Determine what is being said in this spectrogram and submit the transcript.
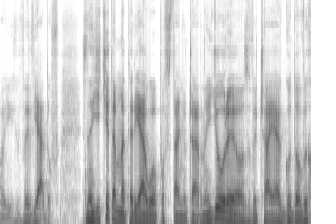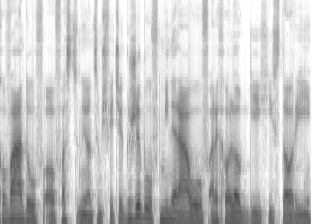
swoich wywiadów. Znajdziecie tam materiały o powstaniu czarnej dziury, o zwyczajach godowych owadów, o fascynującym świecie grzybów, minerałów, archeologii, historii,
